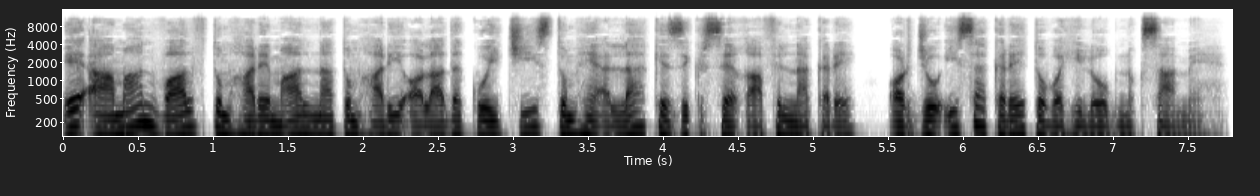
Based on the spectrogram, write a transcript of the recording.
اے آمان، wolf تمہارے مال، نہ تمہاری اولاد کوئی چیز تمہیں اللہ کے ذکر سے غافل نہ کرے، اور جو عیسا کرے تو وہی لوگ نقصان میں ہے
